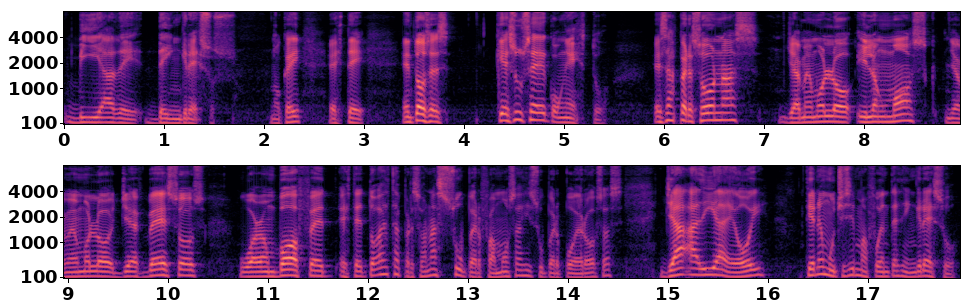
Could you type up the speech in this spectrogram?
vía de, de ingresos, ¿ok? Este, entonces, ¿qué sucede con esto? Esas personas, llamémoslo Elon Musk, llamémoslo Jeff Bezos, Warren Buffett, este, todas estas personas súper famosas y súper poderosas, ya a día de hoy tienen muchísimas fuentes de ingreso,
